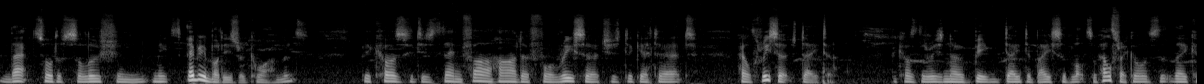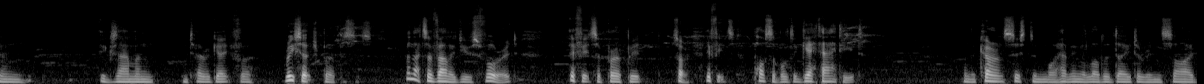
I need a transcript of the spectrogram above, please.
that sort of solution meets everybody's requirements because it is then far harder for researchers to get at health research data because there is no big database of lots of health records that they can examine, interrogate for research purposes. And that's a valid use for it if it's appropriate, sorry, if it's possible to get at it. And the current system, by having a lot of data inside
